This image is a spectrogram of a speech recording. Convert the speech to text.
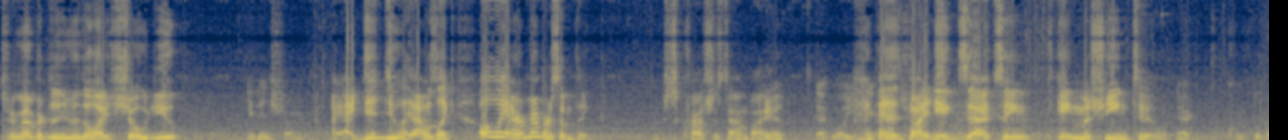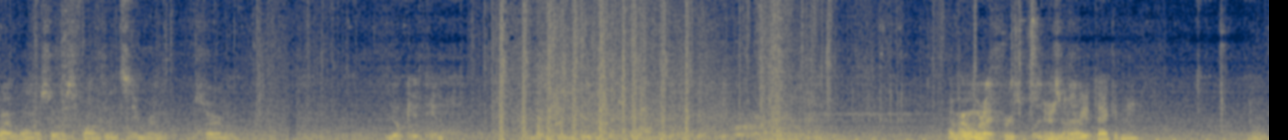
Just remembered even though I showed you, You didn't show me. I, I did do it. I was like, oh wait, I remember something. Just crouches down by it. Yeah, well, you think. And it's by the exact same fucking machine too. Yeah, quick revival almost always spawns in the same room. Sorry, man. Look at him. I remember when I first played There's this zombie map. attacking me? No?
